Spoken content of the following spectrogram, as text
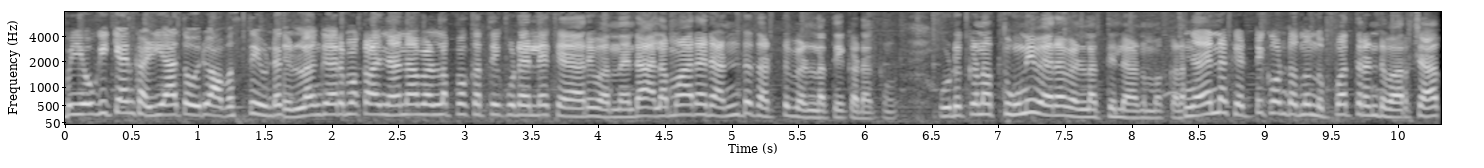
ഉപയോഗിക്കാൻ കഴിയാത്ത ഒരു അവസ്ഥയുണ്ട്. വെള്ളം കയറി മക്കളെ ഞാൻ ആ വെള്ളപ്പൊക്കത്തിൽ കൂടെ അല്ലേ കയറി വന്നത് എന്റെ അലമാര രണ്ട് തട്ട് വെള്ളത്തിൽ കിടക്കും ഉടുക്കണ തുണി വരെ വെള്ളത്തിലാണ് മക്കളെ. ഞാൻ എന്നെ കെട്ടിക്കൊണ്ടൊന്ന് മുപ്പത്തിരണ്ട് വർഷം. ആ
